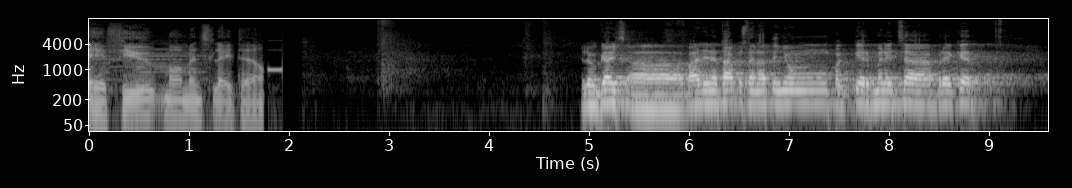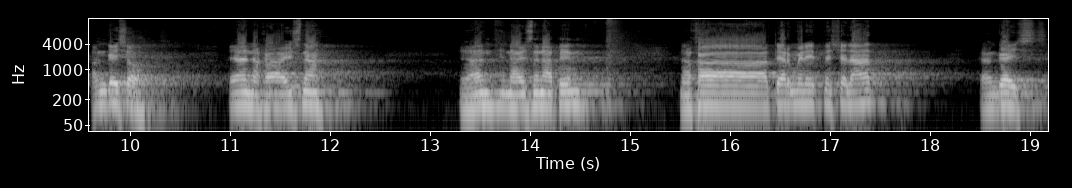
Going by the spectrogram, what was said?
A few moments later. Hello guys, uh, bali natapos na natin yung pag-terminate sa breaker. Ang guys oh, ayan nakaayos na. Ayan, inayos na natin. Naka-terminate na siya lahat. Ayan guys.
